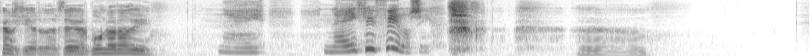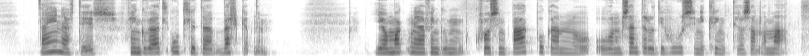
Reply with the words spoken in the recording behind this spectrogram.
Kannski eru þær þegar búnar að því. Nei, nei, þau fela sig. Uh, Dæin eftir fengum við öll útluta verkefnum. Ég og Magniða fengum hvorsinn bakbókan og, og vorum sendar út í húsin í kring til að samna mat.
